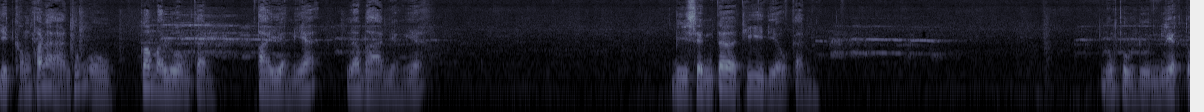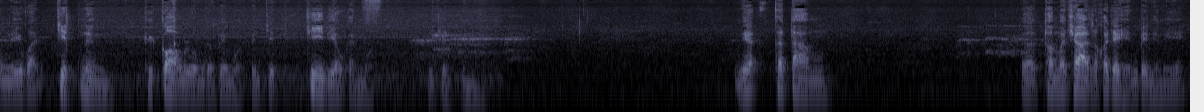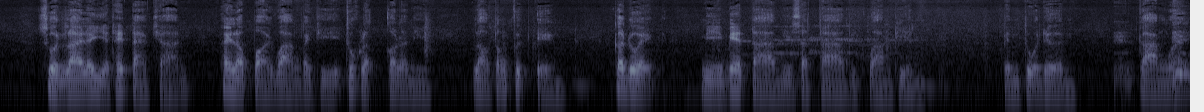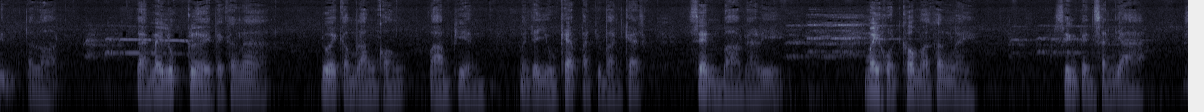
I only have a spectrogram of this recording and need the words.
จิตของพระอรหันต์ทุกองค์ก็มารวมกันไปอย่างเนี้ย แล้วบานอย่างเนี้ย มีเซ็นเตอร์ที่เดียวกัน หลวงปู่ดุลเรียกตรงนี้ว่าจิตหนึ่ง คือกองรวมกันไปหมด เป็นจิตที่เดียวกันหมดจิตหนึ่งเนี่ยก็ตามธรรมชาติเราก็จะเห็นเป็นอย่างนี้ ส่วนรายละเอียดให้แตกฉาน ให้เราปล่อยวางไปทีทุกกรณี เราต้องฝึกเอง ก็ด้วยมีเมตตา มีศรัทธา มีความเพียรเป็นตัวเดินกลางไว้ตลอด แต่ไม่ลุกเกลยไปข้างหน้า ด้วยกำลังของความเพียรมันจะอยู่แค่ปัจจุบันแค่เส้นบาวดารี่ ไม่หดเข้ามาข้างใน ซึ่งเป็นสัญญา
